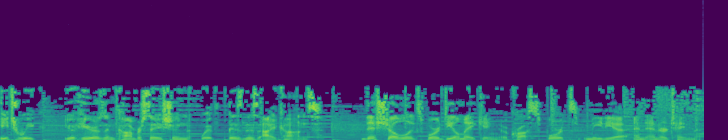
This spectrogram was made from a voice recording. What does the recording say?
Each week, you'll hear us in conversation with business icons. This show will explore deal making across sports, media, and entertainment.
